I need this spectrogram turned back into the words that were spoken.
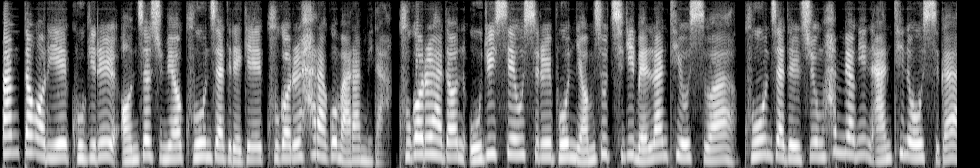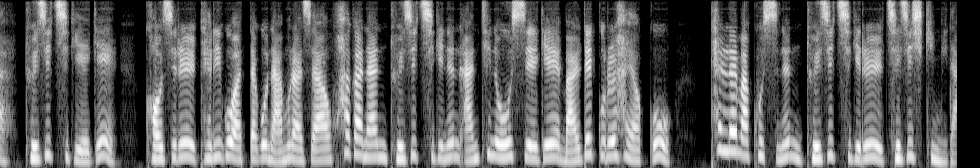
빵덩어리에 고기를 얹어주며 구원자들에게 국어를 하라고 말합니다. 국어를 하던 오디세우스를 본 염소치기 멜란티오스와 구원자들 중 한 명인 안티노오스가 돼지치기에게 거지를 데리고 왔다고 나무라자 화가 난 돼지치기는 안티노오스에게 말대꾸를 하였고 텔레마코스는 돼지치기를 제지시킵니다.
